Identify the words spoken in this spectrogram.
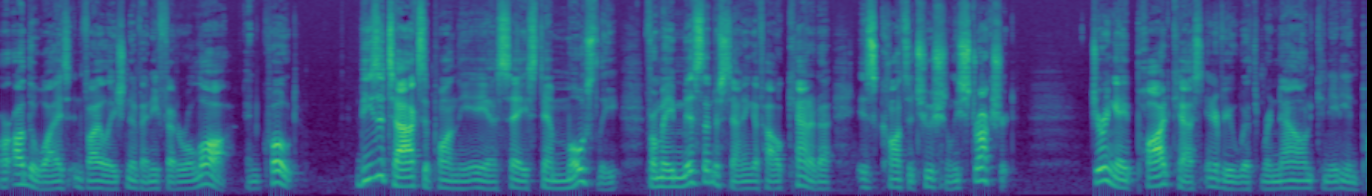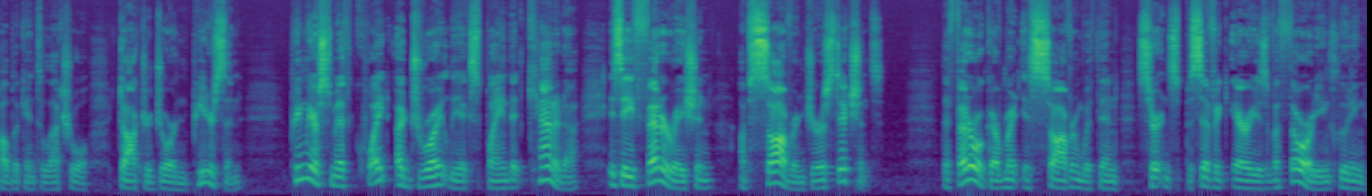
or otherwise in violation of any federal law. These attacks upon the ASA stem mostly from a misunderstanding of how Canada is constitutionally structured. During a podcast interview with renowned Canadian public intellectual Dr. Jordan Peterson, Premier Smith quite adroitly explained that Canada is a federation of sovereign jurisdictions. The federal government is sovereign within certain specific areas of authority, including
